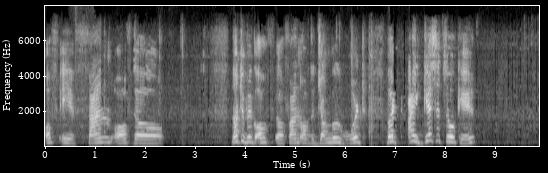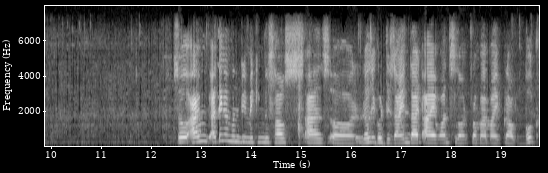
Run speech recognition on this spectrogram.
of a fan of the not too big of a fan of the jungle wood, but I guess it's okay. So I'm I think I'm to be making this house as a really good design that I once learned from my Minecraft book.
